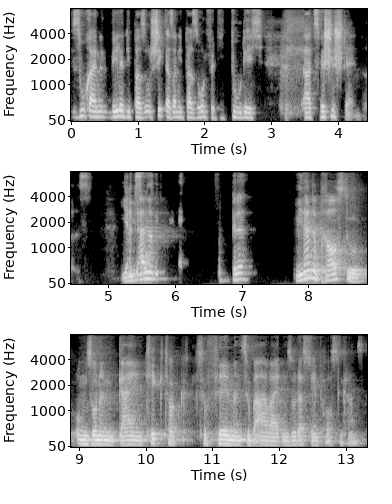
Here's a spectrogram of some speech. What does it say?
suche eine, wähle die Person, schick das an die Person, für die du dich dazwischen stellen würdest. Ja, Wie lange, bitte? Wie lange brauchst du, um so einen geilen TikTok zu filmen, zu bearbeiten, sodass du ihn posten kannst?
